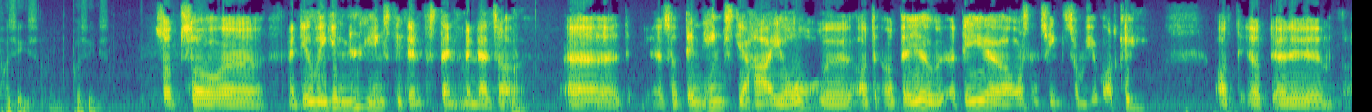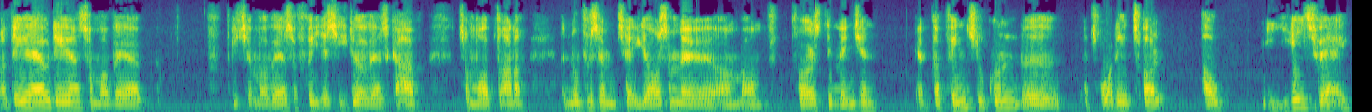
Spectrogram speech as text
præcis. Præcis. Så, så øh, men det er jo ikke en ny hængst i den forstand, men altså, øh, altså den hængst, jeg har i år, øh, og, og, det er jo, det er også en ting, som jeg godt kan lide. Og, og, øh, og det er jo det her, som at være, hvis jeg må være så fri at sige det, og være skarp som opdrætter. At nu for eksempel taler jeg også med, om, om Forest Dimension, at der findes jo kun, øh, jeg tror det er 12 af, i hele Sverige,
